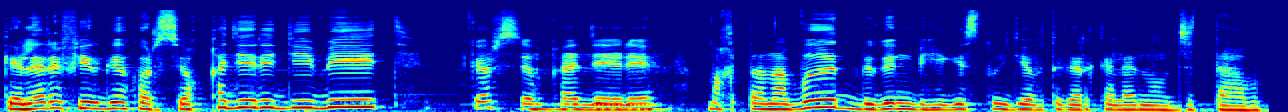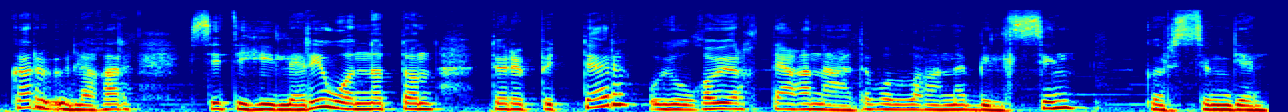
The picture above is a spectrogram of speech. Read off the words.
келер эфирге көрсөкка дери дибит. Көрсө кадери. мактанабыт бүгүн биһиги студиябытыгар кэлэн ылжыттаабыккар үлэгар сетихилери оннотон төрөпүттер уюлга уярактааган аады боллагана билсиң көрсүң ден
